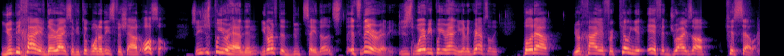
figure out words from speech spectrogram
you'd be chayiv the rice if you took one of these fish out also. So you just put your hand in. You don't have to do tzeda. It's it's there already. You just wherever you put your hand, you're going to grab something, pull it out. You're chayiv for killing it if it dries up. Kisela.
